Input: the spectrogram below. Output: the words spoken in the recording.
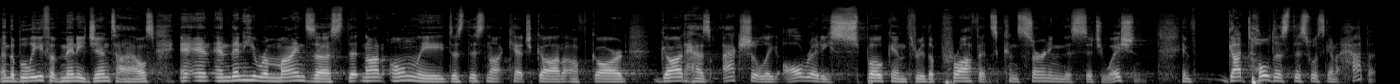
and the belief of many Gentiles. And, and, then he reminds us that not only does this not catch God off guard, God has actually already spoken through the prophets concerning this situation. God told us this was going to happen.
